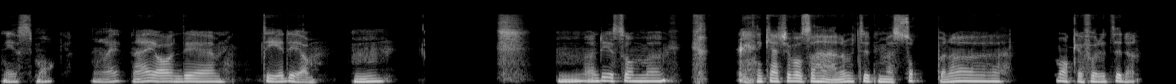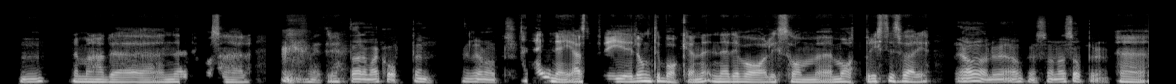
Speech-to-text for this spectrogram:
mer smak. Nej, nej, ja, det, det är det. ja. Mm. Mm, det är som, eh, det kanske var så här, typ här sopporna eh, smakade förr i tiden. Mm. När man hade, när det var sån här, vad heter det? Varma koppen eller något. Nej, nej, alltså det är långt tillbaka när det var liksom eh, matbrist i Sverige. Ja, sådana soppor. Eh,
